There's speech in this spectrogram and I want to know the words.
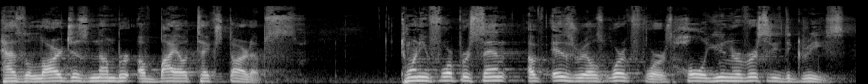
has the largest number of biotech startups. 24% of Israel's workforce hold university degrees,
